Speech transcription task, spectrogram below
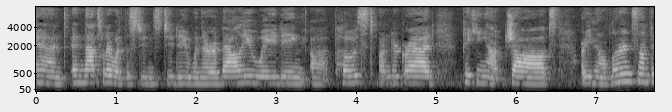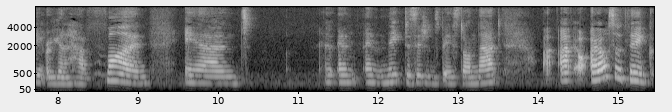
and and that's what I want the students to do when they're evaluating uh, post undergrad, picking out jobs. Are you going to learn something? Are you going to have fun? And and and make decisions based on that. I, I also think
